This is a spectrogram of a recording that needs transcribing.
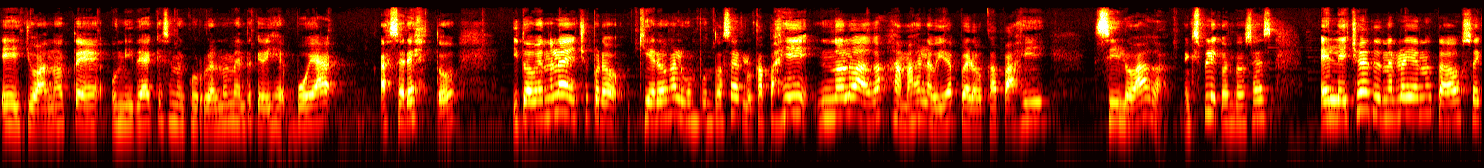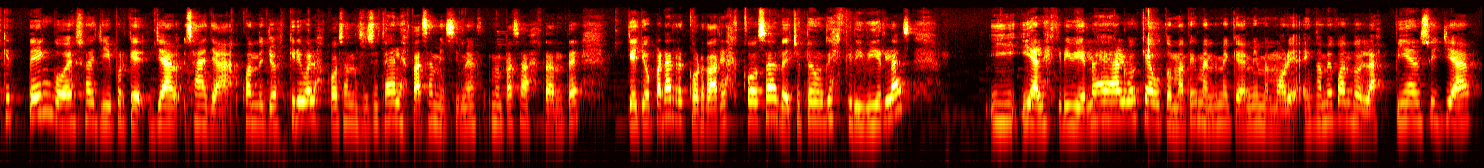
eh, yo anoté una idea que se me ocurrió al momento que dije, voy a hacer esto y todavía no lo he hecho, pero quiero en algún punto hacerlo. Capaz y no lo haga jamás en la vida, pero capaz y sí lo haga. Me explico. Entonces, el hecho de tenerlo ya anotado, sé que tengo eso allí, porque ya, o sea, ya cuando yo escribo las cosas, no sé si a ustedes les pasa, a mí sí me, pasa bastante, que yo para recordar las cosas, de hecho tengo que escribirlas, y, y, al escribirlas es algo que automáticamente me queda en mi memoria. En cambio, cuando las pienso y ya,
